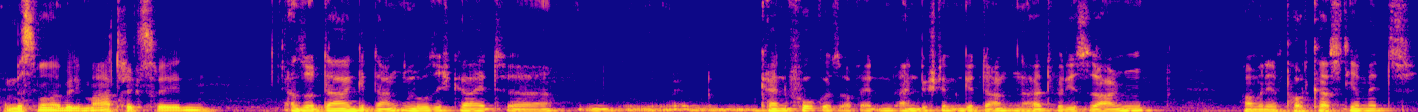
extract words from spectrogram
Dann müssen wir mal über die Matrix reden. Also da Gedankenlosigkeit äh, keinen Fokus auf einen, einen bestimmten Gedanken hat, würde ich sagen, haben wir den Podcast hiermit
